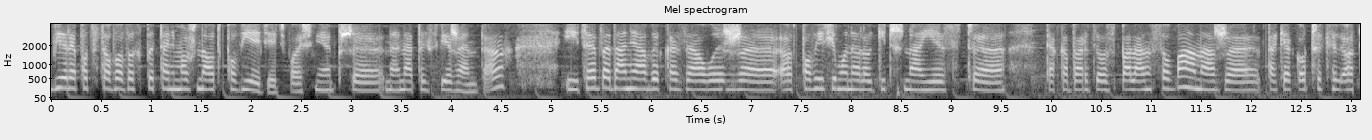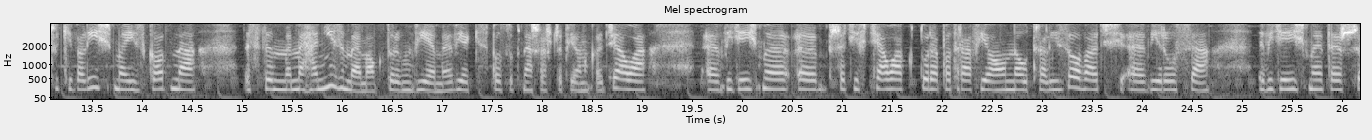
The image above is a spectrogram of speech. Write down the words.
wiele podstawowych pytań można odpowiedzieć właśnie przy, na, na, tych zwierzętach. I te badania wykazały, że odpowiedź immunologiczna jest e, taka bardzo zbalansowana, że tak jak oczeki, oczekiwaliśmy i zgodna z tym mechanizmem, o którym wiemy, w jaki sposób nasza szczepionka działa, e, widzieliśmy przeciwciała, które potrafią neutralizować wirusa. Widzieliśmy też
